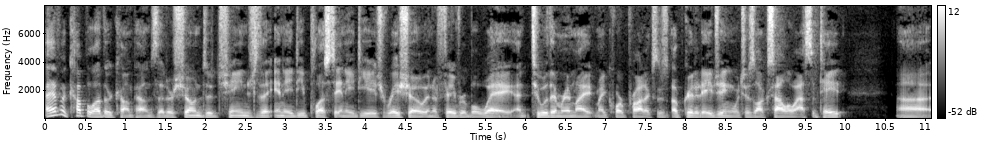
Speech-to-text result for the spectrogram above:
have a couple other compounds that are shown to change the NAD plus to NADH ratio in a favorable way. And two of them are in my, my core products. There's upgraded aging, which is oxaloacetate. Uh,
